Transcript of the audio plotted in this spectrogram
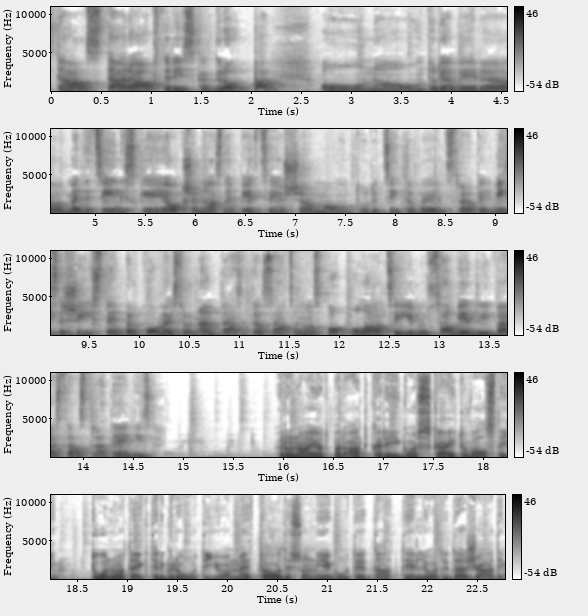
stāsts. Tā ir augsta riska grupa, un, un tur jau ir medicīniski iejaukšanās nepieciešama, un tur ir cita veida stratēģija. Visas šīs te, par ko mēs runājam, tās ir tā saucamās populācija, sabiedrība vēstās stratēģijas. Runājot par atkarīgo skaitu valstī, to noteikti ir grūti, jo metodes un iegūtie dati ir ļoti dažādi.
